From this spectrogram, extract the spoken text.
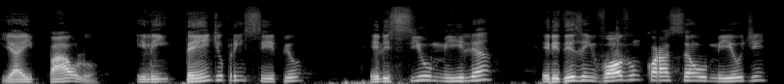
E aí Paulo, ele entende o princípio, ele se humilha ele desenvolve um coração humilde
